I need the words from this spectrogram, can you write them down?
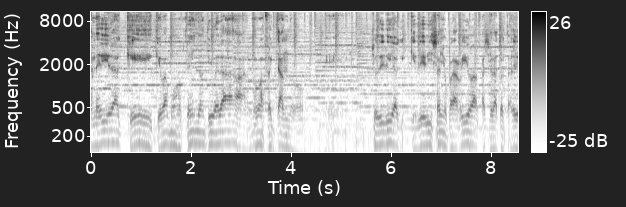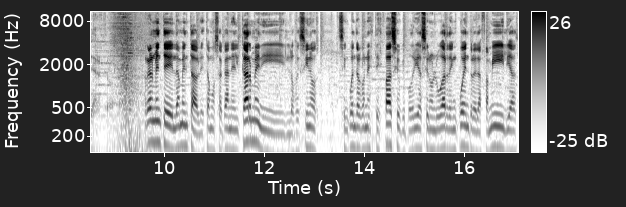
a medida que, vamos obteniendo antigüedad nos va afectando, eh, yo diría que, de 10 años para arriba casi la totalidad de los Realmente lamentable, estamos acá en el Carmen y los vecinos se encuentran con este espacio que podría ser un lugar de encuentro de las familias,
